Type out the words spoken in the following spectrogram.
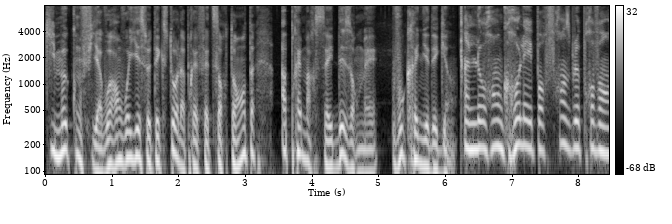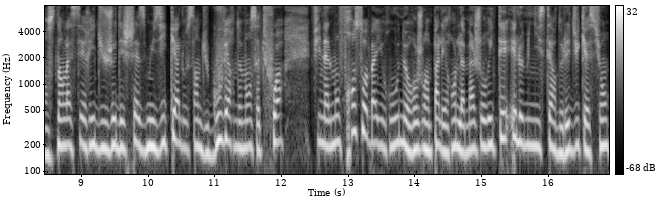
qui me confie avoir envoyé ce texto à la préfète sortante. Après Marseille, désormais, vous craignez des gains. Laurent Grollet pour France Bleu Provence. Dans la série du jeu des chaises musicales au sein du gouvernement cette fois, finalement François Bayrou ne rejoint pas les rangs de la majorité et le ministère de l'Éducation.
